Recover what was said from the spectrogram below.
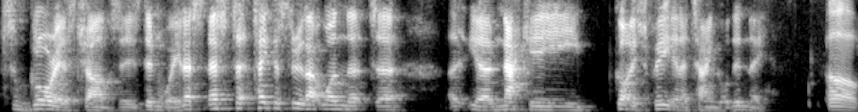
some glorious chances, didn't we? Let's let's t- take us through that one that uh, uh, you know Nahki got his feet in a tangle, didn't he? Oh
